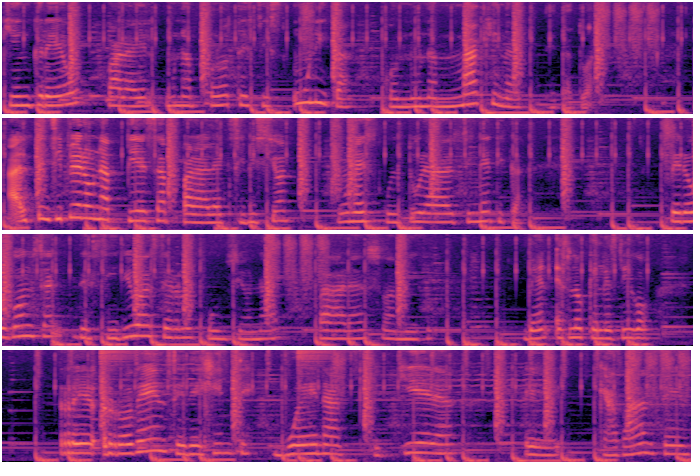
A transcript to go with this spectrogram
quien creó para él una prótesis única con una máquina de tatuar. Al principio era una pieza para la exhibición, una escultura cinética, pero González decidió hacerlo funcionar para su amigo. Ven, es lo que les digo. rodéense de gente buena que quiera eh, que avancen,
